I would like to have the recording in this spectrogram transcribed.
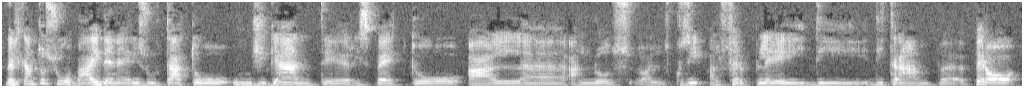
Dal canto suo Biden è risultato un gigante rispetto al, allo, al, così, al fair play di, di Trump, però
